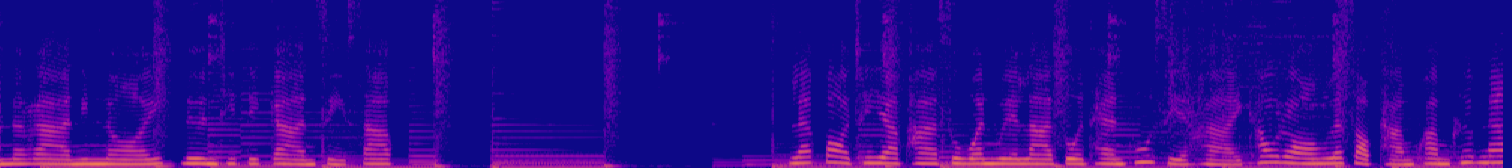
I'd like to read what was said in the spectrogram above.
รนารานินน้อย เดือนทิติการสีทรัพย์ และปอชยาภาสุวรรณเวลาตัวแทนผู้เสียหายเข้าร้องและสอบถามความคืบหน้า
